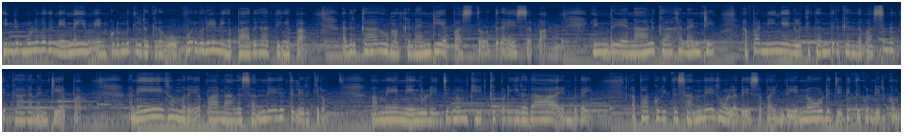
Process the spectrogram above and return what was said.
இன்று முழுவதும் என்னையும் என் குடும்பத்தில் இருக்கிற ஒவ்வொருவரையும் நீங்கள் பாதுகாத்தீங்கப்பா. அதற்காக உமக்கு நன்றியப்பா அப்பா ஏசப்பா. இன்றைய நாளுக்காக நன்றி. அப்பா நீங்கள் எங்களுக்கு தந்திருக்கிற இந்த வசனத்திற்காக நன்றி அப்பா. அநேக முறையப்பா நாங்கள் சந்தேகத்தில் இருக்கிறோம். அமேன் எங்களுடைய ஜெபம் கேட்கப்படுகிறதா என்பதை. அப்பா குறித்த சந்தேகம் உள்ளது ஏசப்பா இன்று என்னோடு ஜெபித்து கொண்டிருக்கும்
